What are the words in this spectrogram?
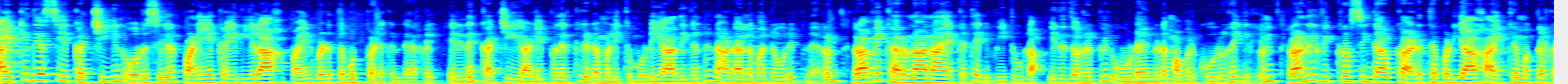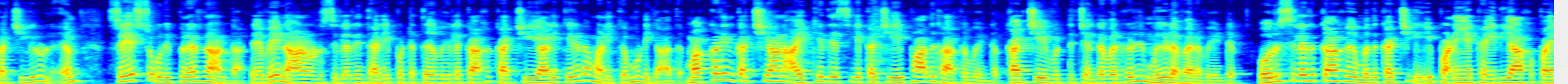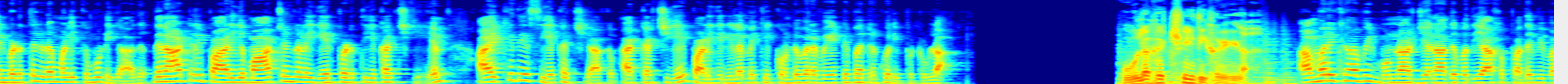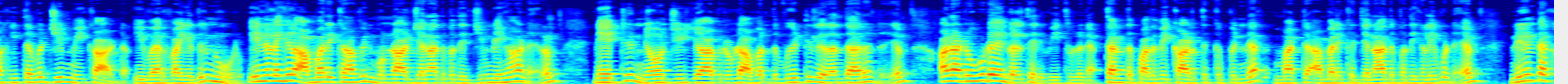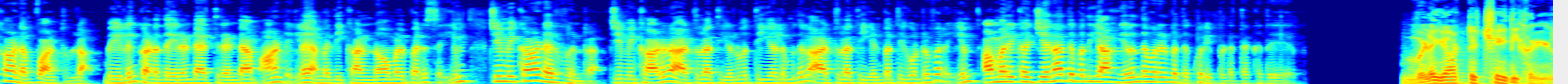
ஐக்கிய தேசிய கட்சியின் ஒரு சிலர் பணிய கைதிகளாக பயன்படுத்த முற்படுகின்றார்கள். எனினும் கட்சியை அழிப்பதற்கு இடமளிக்க முடியாது என்று நாடாளுமன்ற உறுப்பினர் ரவி கருணாநாயக்க தெரிவித்துள்ளார். இது தொடர்பில் ஊடகங்களிடம் அவர் கூறுகையில் ரணில் விக்ரோசிங்காவுக்கு அடுத்தபடியாக ஐக்கிய மக்கள் கட்சியில் உள்ள சிரேஷ்ட உறுப்பினர் நான் தான். எனவே நான் ஒரு சிலரின் தனிப்பட்ட தேவைகளுக்காக கட்சியை அளிக்க இடம் அளிக்க முடியாது. மக்களின் கட்சியான ஐக்கிய தேசிய கட்சியை பாதுகாக்க வேண்டும். கட்சியை விட்டு சென்றவர்கள் மீள வர வேண்டும். ஒரு சிலருக்காக எமது கட்சியை பணைய கைதியாக பயன்படுத்த இடமளிக்க முடியாது. இந்த நாட்டில் பாரிய மாற்றங்களை ஏற்படுத்திய கட்சியே ஐக்கிய தேசிய கட்சியாகும். அக்கட்சியை பழைய நிலைமைக்கு கொண்டு வர வேண்டும் என்று குறிப்பிட்டுள்ளார். உலகச் செய்திகள். அமெரிக்காவின் முன்னாள் ஜனாதிபதியாக பதவி வகித்தவர் ஜிம்மி கார்டர். இவர் வயது நூறு. இந்நிலையில் அமெரிக்காவின் முன்னாள் ஜனாதிபதி ஜிம்மி கார்டர் நேற்று நியோஜியாவில் உள்ள அவரது வீட்டில் இறந்தார் என்று அந்நாட்டு ஊடகங்கள் தெரிவித்துள்ளன. தனது பதவி காலத்துக்கு பின்னர் மற்ற அமெரிக்க ஜனாதிபதிகளை விட நீண்ட காலம் வாழ்ந்துள்ளார். மேலும் கடந்த இரண்டாயிரத்தி இரண்டாம் ஆண்டில் அமைதிக்கான நோபல் பரிசையும் ஜிமி கார்டர் வென்றார். ஜிமி கார்டர் ஆயிரத்தி தொள்ளாயிரத்தி எழுபத்தி ஏழு முதல் ஆயிரத்தி தொள்ளாயிரத்தி எண்பத்தி ஒன்று வரை அமெரிக்க ஜனாதிபதியாக இருந்தவர் என்பது குறிப்பிடத்தக்கது. விளையாட்டுச் செய்திகள்.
